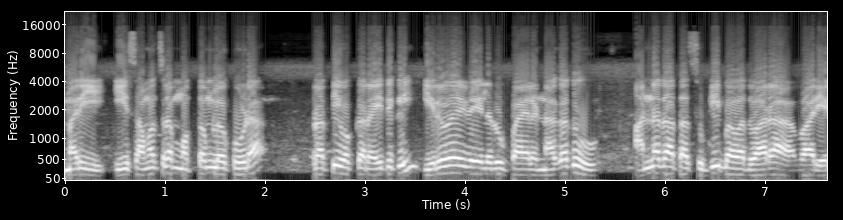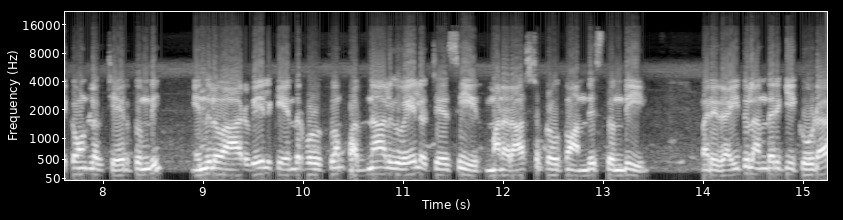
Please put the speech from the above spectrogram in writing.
మరి ఈ సంవత్సరం మొత్తంలో కూడా ప్రతి ఒక్క రైతుకి ఇరవై వేల రూపాయల నగదు అన్నదాత సుఖీభవ ద్వారా వారి అకౌంట్లకు చేరుతుంది. ఇందులో ఆరు వేలు కేంద్ర ప్రభుత్వం పద్నాలుగు వేలు వచ్చేసి మన రాష్ట్ర ప్రభుత్వం అందిస్తుంది. మరి రైతులందరికీ కూడా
